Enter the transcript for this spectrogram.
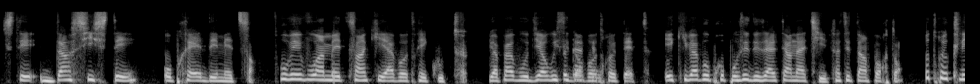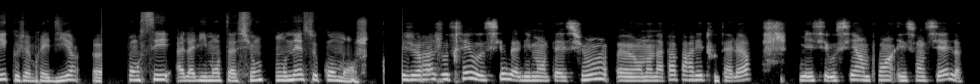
c'est d'insister auprès des médecins. Trouvez-vous un médecin qui est à votre écoute? Il va pas vous dire oui, c'est dans votre tête et qui va vous proposer des alternatives. Ça, c'est important. Autre clé que j'aimerais dire, euh, pensez à l'alimentation. On est ce qu'on mange. Je rajouterais aussi l'alimentation. Euh, on n'en a pas parlé tout à l'heure, mais c'est aussi un point essentiel.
